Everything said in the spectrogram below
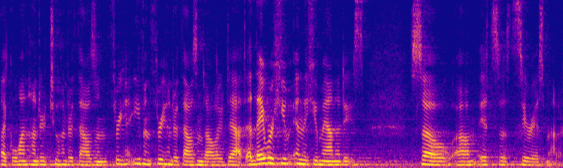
like 100, 200,000, 300, even $300,000 debt, and they were hu- in the humanities. So um, it's a serious matter.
